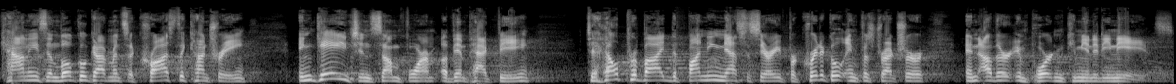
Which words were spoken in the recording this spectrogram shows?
counties, and local governments across the country engage in some form of impact fee to help provide the funding necessary for critical infrastructure and other important community needs.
